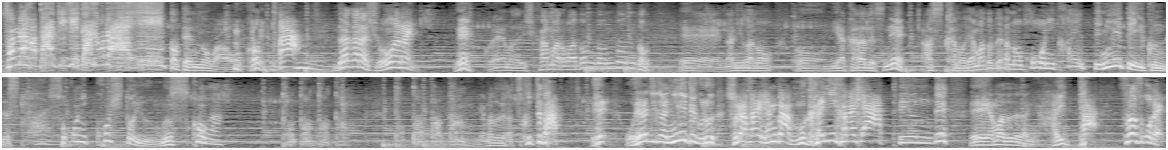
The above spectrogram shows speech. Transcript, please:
そんなことは聞きたくないと天皇は怒った。だからしょうがない。ね、倉山田石川丸はどんどんどんどん、えー、何話のお宮からですね飛鳥の山田寺の方に帰って逃げていくんです、はい。そこに古紙という息子がトントントントントントントントン山田寺作ってた。え親父が逃げてくる。それは大変だ。迎えに行かなきゃっていうんで、えー山田寺に入った。さあそこで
